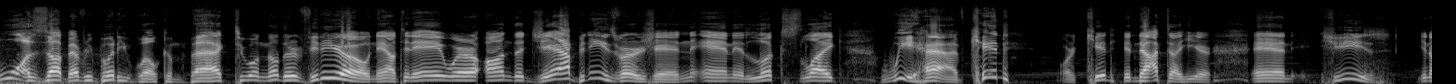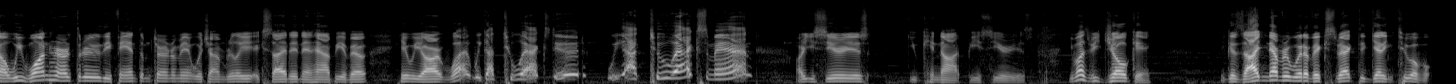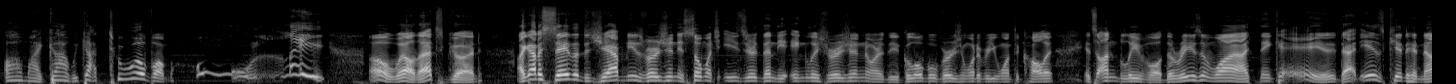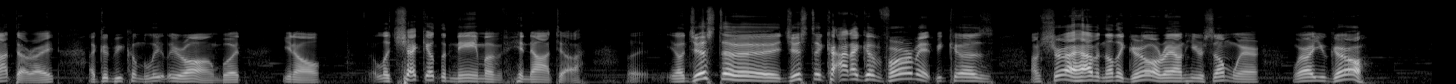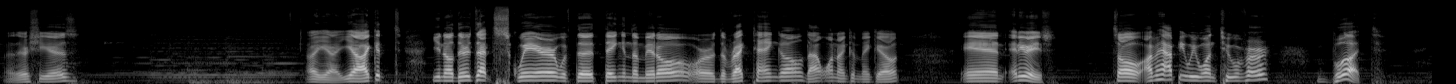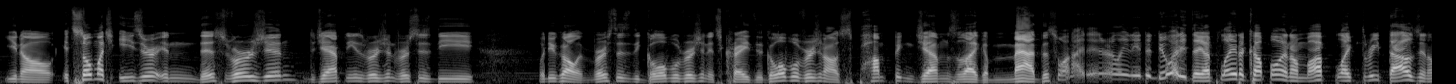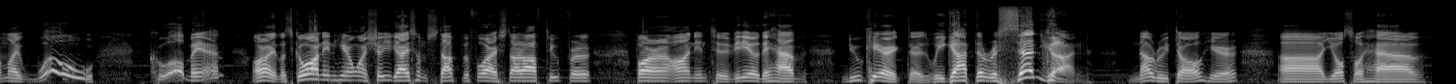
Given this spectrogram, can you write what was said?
What's up everybody? Welcome back to another video. Now today we're on the Japanese version and it looks like we have Kid or Kid Hinata here and she's you know, we won her through the Phantom tournament, which I'm really excited and happy about. Here we are. What? We got 2x, dude? We got 2x, man? Are you serious? You cannot be serious. You must be joking. Because I never would have expected getting two of them. Oh my god, we got two of them. Holy. Oh, well, that's good. I gotta say that the Japanese version is so much easier than the English version or the global version, whatever you want to call it. It's unbelievable. The reason why I think, hey, that is Kid Hinata, right? I could be completely wrong, but, you know, let's check out the name of Hinata. Uh, you know, just to, just to kind of confirm it, because I'm sure I have another girl around here somewhere where are you, girl? Oh, there she is. Oh, yeah. Yeah, I could... You know, there's that square with the thing in the middle, or the rectangle. That one I can make out. And, anyways. So, I'm happy we won two of her. But, you know, it's so much easier in this version, the Japanese version, versus the what do you call it? Versus the global version, it's crazy. The global version, I was pumping gems like mad. This one, I didn't really need to do anything. I played a couple, and I'm up like 3,000. I'm like, whoa, cool, man. All right, let's go on in here. I want to show you guys some stuff before I start off too for far on into the video. They have new characters. We got the Rasengan Naruto here. Uh, you also have,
